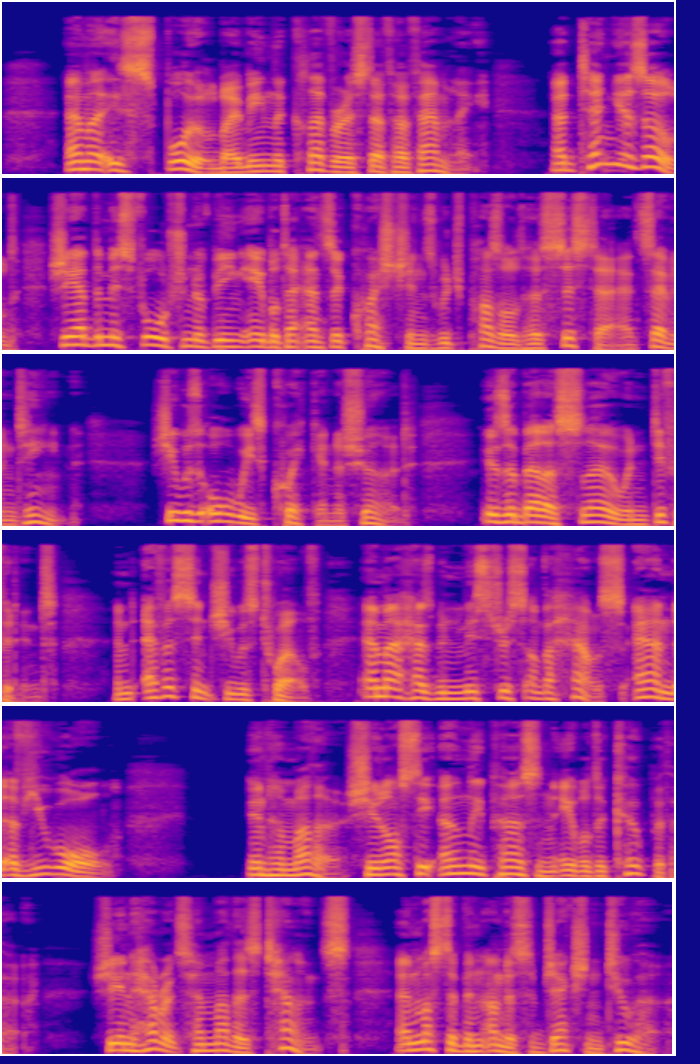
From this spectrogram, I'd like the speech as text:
Emma is spoiled by being the cleverest of her family. At ten years old, she had the misfortune of being able to answer questions which puzzled her sister at seventeen. She was always quick and assured, Isabella slow and diffident, and ever since she was twelve, Emma has been mistress of the house and of you all. In her mother, she lost the only person able to cope with her. She inherits her mother's talents, and must have been under subjection to her.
